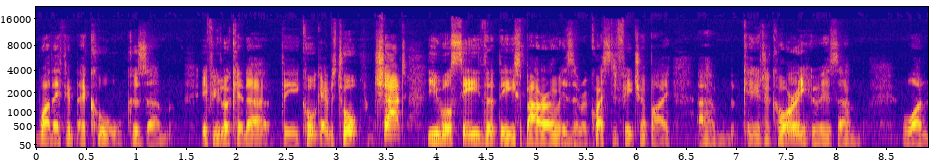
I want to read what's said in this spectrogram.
why they think they're cool, because um, if you look at uh, the Court Games Talk chat, you will see that the Sparrow is a requested feature by um, Kori, who is um, one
